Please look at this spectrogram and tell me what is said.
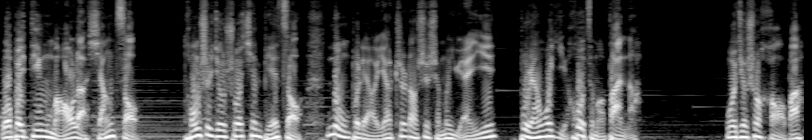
我被盯毛了，想走。同事就说：“先别走，弄不了，要知道是什么原因，不然我以后怎么办呢？”我就说好吧，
